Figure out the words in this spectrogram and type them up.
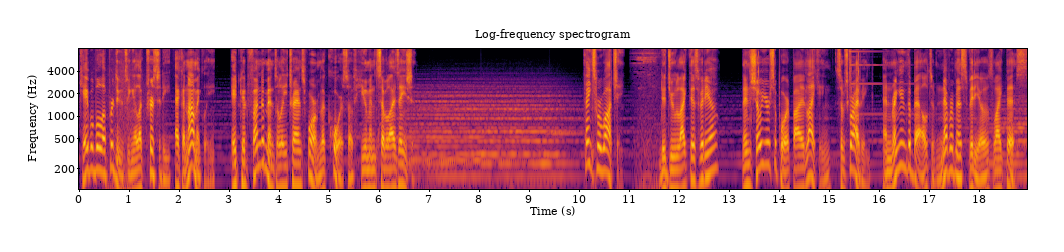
capable of producing electricity economically, it could fundamentally transform the course of human civilization. Thanks for watching. Did you like this video? Then show your support by liking, subscribing, and ringing the bell to never miss videos like this.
